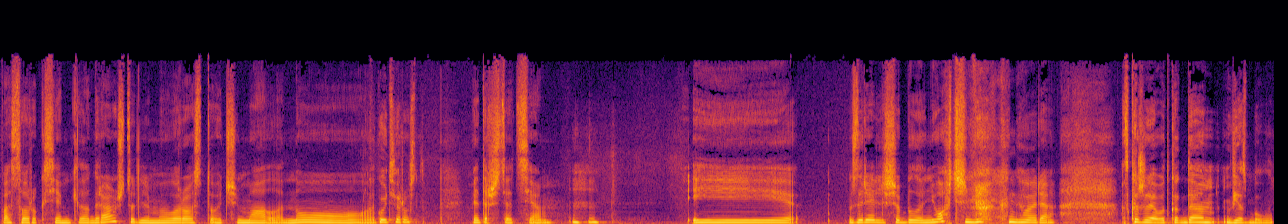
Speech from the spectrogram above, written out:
по 47 килограмм, что для моего роста очень мало, но... Какой у тебя рост? Метр шестьдесят семь. И зрелище было не очень, мягко говоря. Скажи, а вот когда вес был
